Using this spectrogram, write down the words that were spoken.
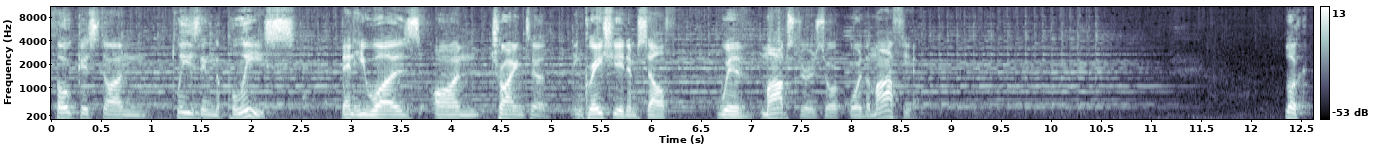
focused on pleasing the police than he was on trying to ingratiate himself with mobsters or, or the mafia. Look,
